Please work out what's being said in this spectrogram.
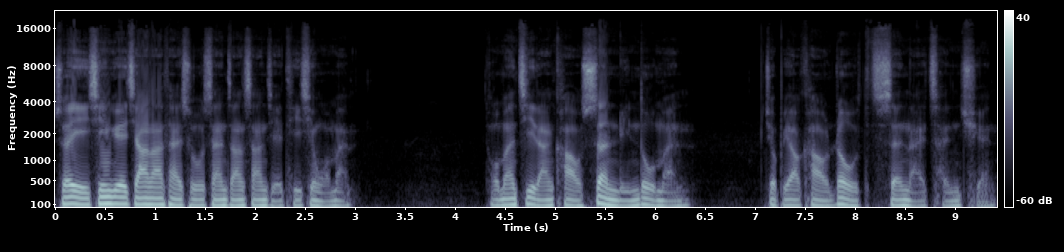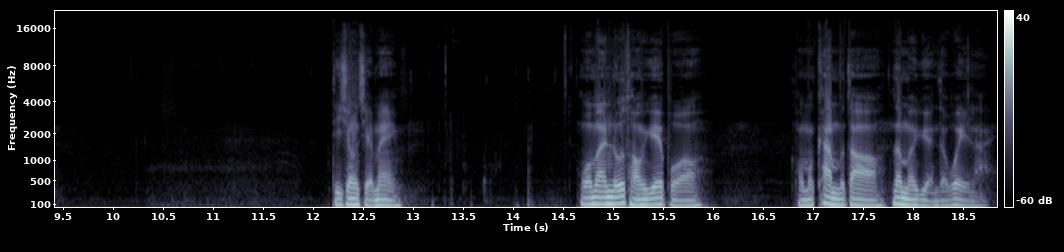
所以，新约加拉太书三章三节提醒我们：我们既然靠圣灵入门，就不要靠肉身来成全。弟兄姐妹，我们如同约伯，我们看不到那么远的未来。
